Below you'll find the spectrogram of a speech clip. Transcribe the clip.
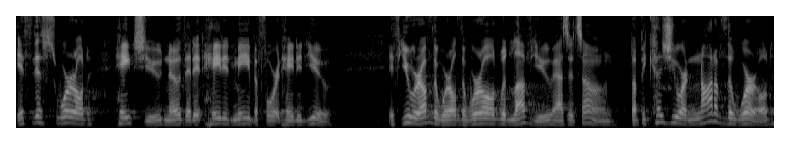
If this world hates you, know that it hated me before it hated you. If you were of the world, the world would love you as its own. But because you are not of the world,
